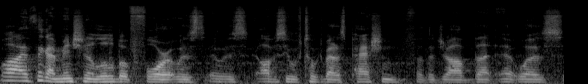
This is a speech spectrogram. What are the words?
Well, I think I mentioned a little bit before. It was it was obviously we've talked about his passion for the job, but it was.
